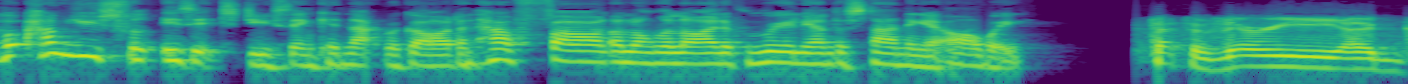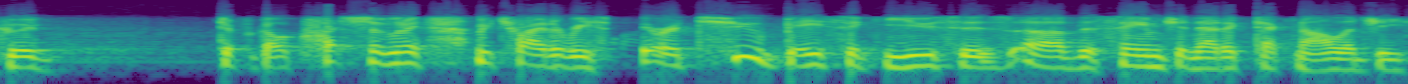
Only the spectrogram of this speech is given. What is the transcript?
But how useful is it, do you think, in that regard? And how far along the line of really understanding it are we? That's a very uh, good difficult question. Let me, let me try to respond. There are two basic uses of the same genetic technology.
